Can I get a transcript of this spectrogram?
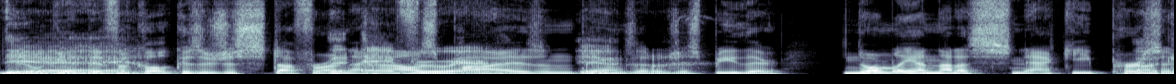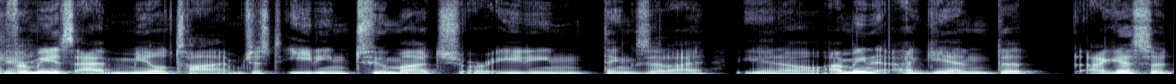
it'll get difficult because there's just stuff around the They're house, everywhere. pies and Yeah. things that'll just be there. Normally, I'm not a snacky person. Okay. For me, it's at mealtime, just eating too much or eating things that I, you know. I mean, again, the I guess a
